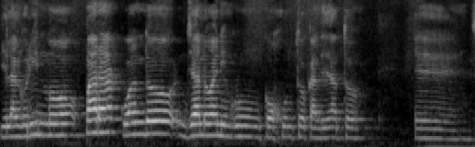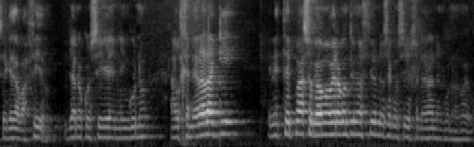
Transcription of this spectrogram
Y el algoritmo para cuando ya no hay ningún conjunto candidato, eh, se queda vacío, ya no consigue ninguno. Al generar aquí, en este paso que vamos a ver a continuación, no se consigue generar ninguno nuevo.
